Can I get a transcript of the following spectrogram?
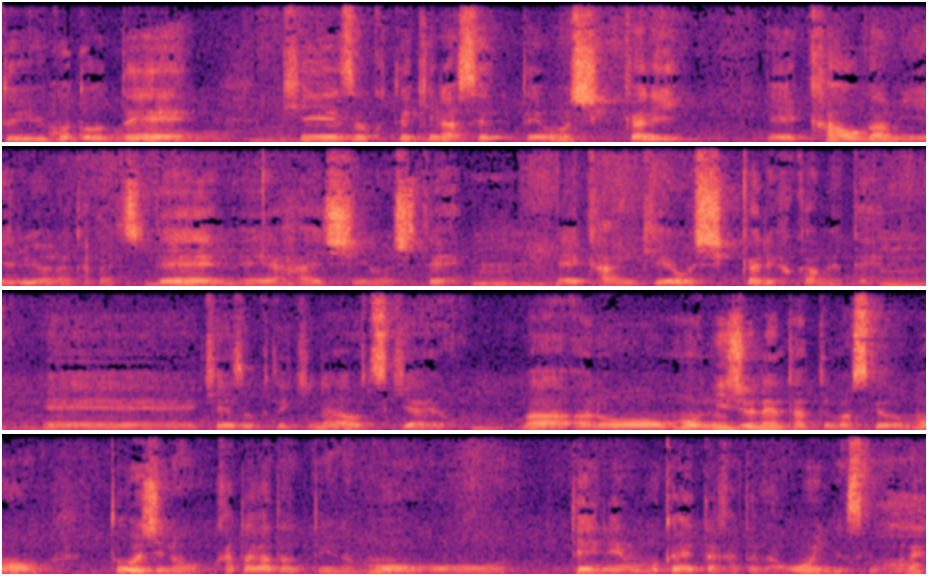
ということで、うん、継続的な接点をしっかり顔が見えるような形で配信をして、関係をしっかり深めて、え継続的なお付き合いを、まあ、あのもう20年経ってますけども当時の方々っていうのはもう定年を迎えた方が多いんですけどもね。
